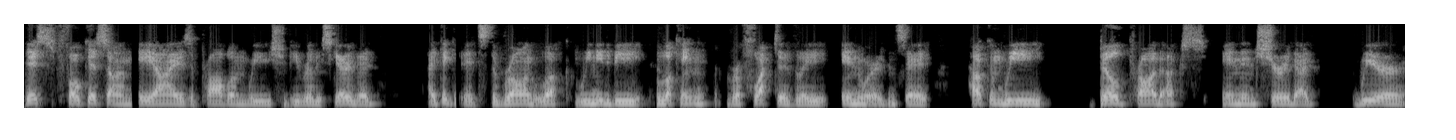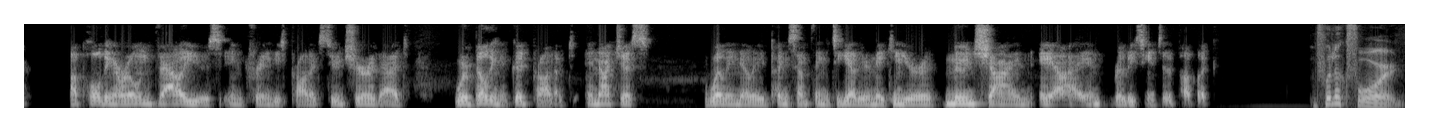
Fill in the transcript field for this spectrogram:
this focus on AI is a problem. We should be really scared of it. I think it's the wrong look. We need to be looking reflectively inward and say, how can we build products and ensure that we're upholding our own values in creating these products to ensure that we're building a good product and not just willy nilly putting something together and making your moonshine AI and releasing it to the public. if we look forward,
